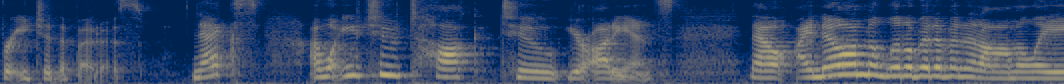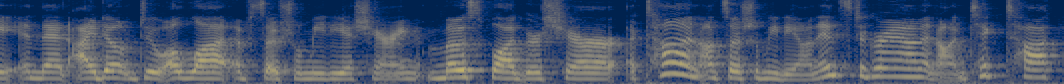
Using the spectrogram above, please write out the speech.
for each of the photos. Next, I want you to talk to your audience. Now, I know I'm a little bit of an anomaly in that I don't do a lot of social media sharing. Most bloggers share a ton on social media, on Instagram and on TikTok,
